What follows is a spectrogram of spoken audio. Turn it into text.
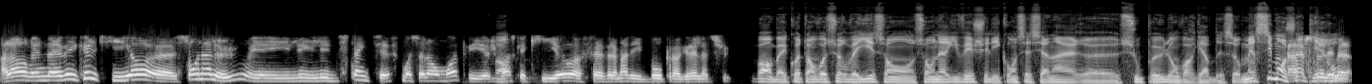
Alors, une- un véhicule qui a euh, son allure et il est, il est distinctif, moi, selon moi, puis euh, je Bon. pense que Kia a fait vraiment des beaux progrès là-dessus. Bon, ben écoute, on va surveiller son, son arrivée chez les concessionnaires euh, sous peu. là, on va regarder ça. Merci, mon cher Absolument. Pierrot.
